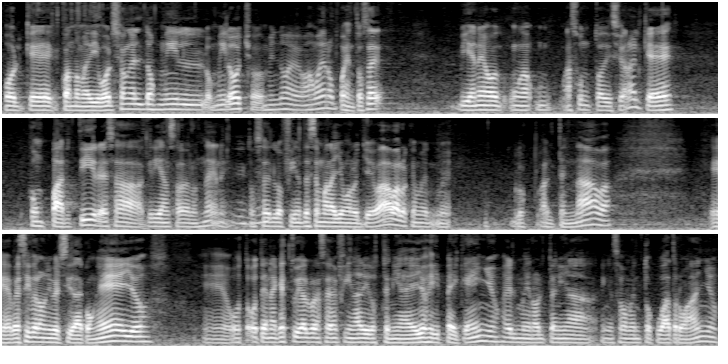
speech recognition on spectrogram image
porque cuando me divorcio en el 2000, 2008, 2009 más o menos, pues entonces viene o- un, un asunto adicional que es compartir esa crianza de los nenes. Entonces los fines de semana yo me los llevaba, los que me, me- los alternaba. Eh, a veces iba a la universidad con ellos. eh, o, o tenía que estudiar el examen final y los tenía ellos y pequeños. El menor tenía en ese momento cuatro años.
